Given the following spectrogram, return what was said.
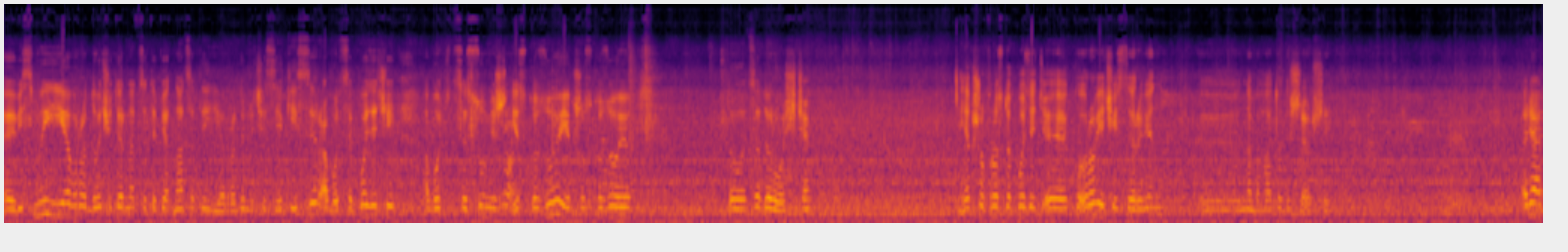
е, 8 євро до 14-15 євро, дивлячись, який сир, або це козячий, або це суміш із козою. Якщо з козою, то це дорожче. Якщо просто козять е, коров'ячий сир, він е, набагато дешевший. Ряд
